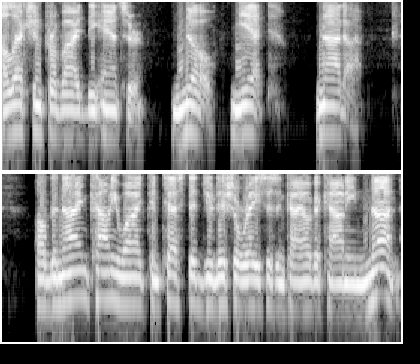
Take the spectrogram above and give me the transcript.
election provide the answer. No, yet, nada. Of the nine countywide contested judicial races in Cuyahoga County, none,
